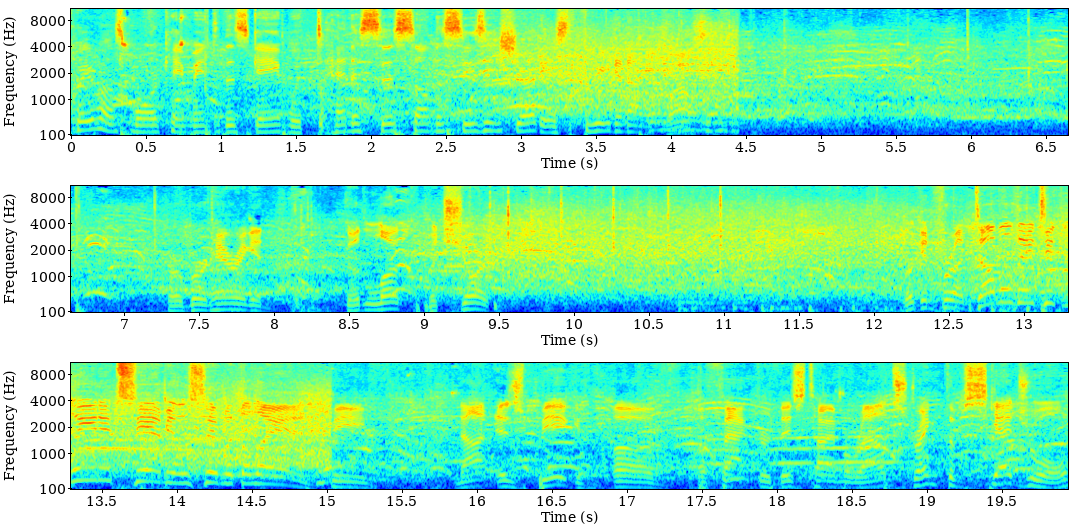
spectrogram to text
Cuevas-Moore came into this game with 10 assists on the season. She already has three tonight. Wow. Herbert Harrigan, good look, but short. Looking for a double-digit lead, it's Samuelson with the land. Be not as big of a factor this time around. Strength of schedule,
